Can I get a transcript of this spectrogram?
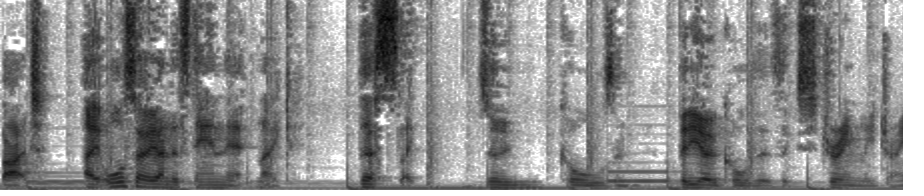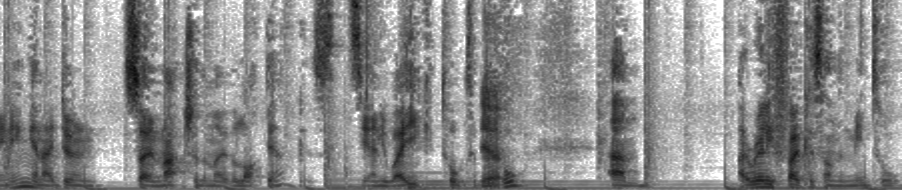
but I also understand that like this like Zoom calls and video calls is extremely draining, and I do so much of them over lockdown because it's the only way you can talk to Yeah. people. Um, I really focus on the mental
